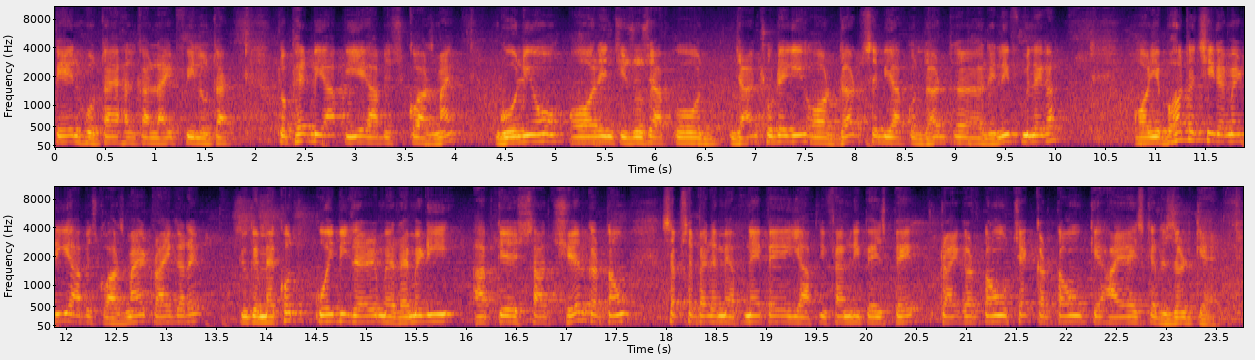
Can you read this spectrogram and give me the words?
पेन होता है, हल्का लाइट फील होता है तो फिर भी आप ये, आप इसको आजमाएँ। गोलियों और इन चीज़ों से आपको जान छूटेगी और दर्द से भी आपको दर्द रिलीफ मिलेगा। और ये बहुत अच्छी रेमेडी है, आप इसको आजमाएँ ट्राई करें। क्योंकि मैं खुद कोई भी रेमेडी आपके साथ शेयर करता हूँ। सबसे पहले मैं अपने पे या अपनी फैमिली पेज पे ट्राई करता हूँ चेक करता हूँ कि आया इसका रिज़ल्ट क्या है।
